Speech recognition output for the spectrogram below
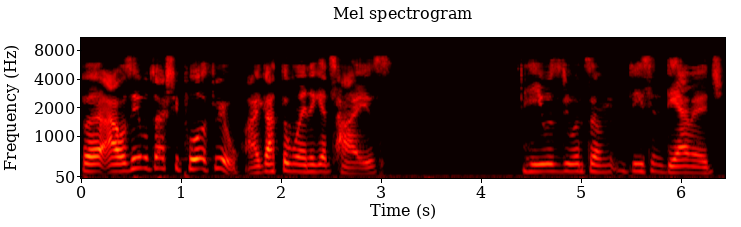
But I was able to actually pull it through. I got the win against Haiz. He was doing some decent damage,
